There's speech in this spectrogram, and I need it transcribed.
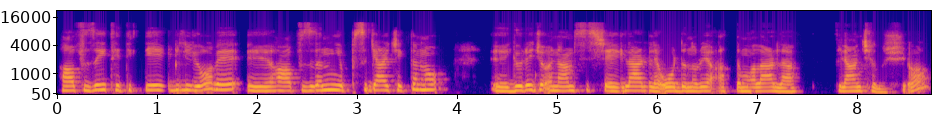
hafızayı tetikleyebiliyor ve hafızanın yapısı gerçekten o görece önemsiz şeylerle oradan oraya atlamalarla falan çalışıyor.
